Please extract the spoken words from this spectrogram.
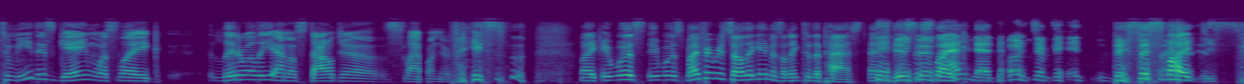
to me this game was like literally a nostalgia slap on your face. like it was it was my favorite Zelda game is A Link to the Past, and this is like that don't you this is like I Jesus.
